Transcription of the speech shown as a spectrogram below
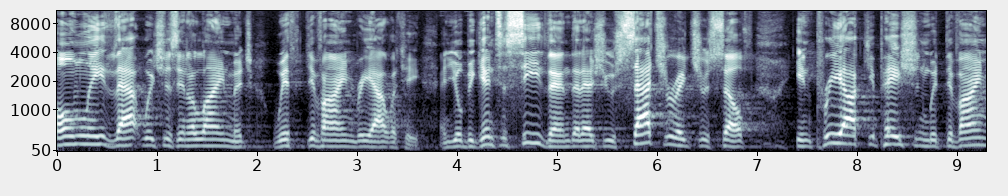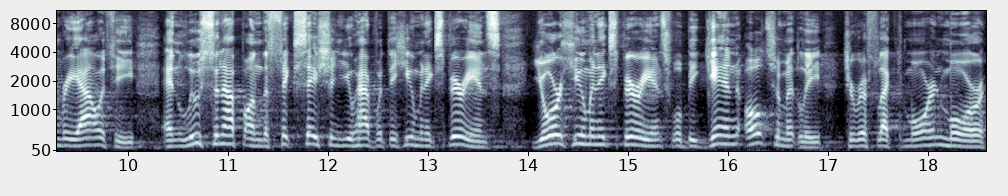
only that which is in alignment with divine reality. And you'll begin to see then that as you saturate yourself in preoccupation with divine reality and loosen up on the fixation you have with the human experience, your human experience will begin ultimately to reflect more and more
